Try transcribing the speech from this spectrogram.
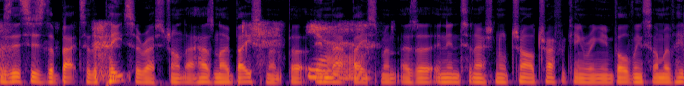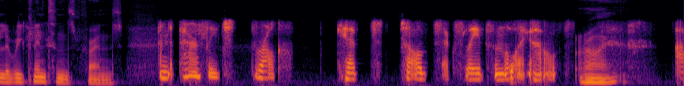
this is the back to the pizza restaurant that has no basement, but in that basement there's a, an international child trafficking ring involving some of Hillary Clinton's friends. and apparently Barack kept child sex slaves in the White House. Right. Um,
